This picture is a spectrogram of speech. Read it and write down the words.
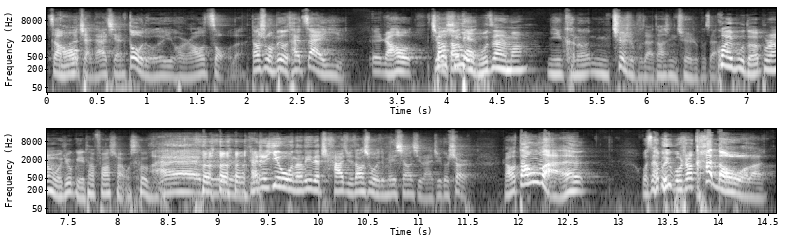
在我们的哦展台前逗留了一会儿，然后走了。当时我没有太在意，呃然后结当时我不在吗？你可能你确实不在，当时你确实不在。怪不得，不然我就给他发小册子。哎，对对对，你看这业务能力的差距，当时我就没想起来这个事儿。然后当晚我在微博上看到我了，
